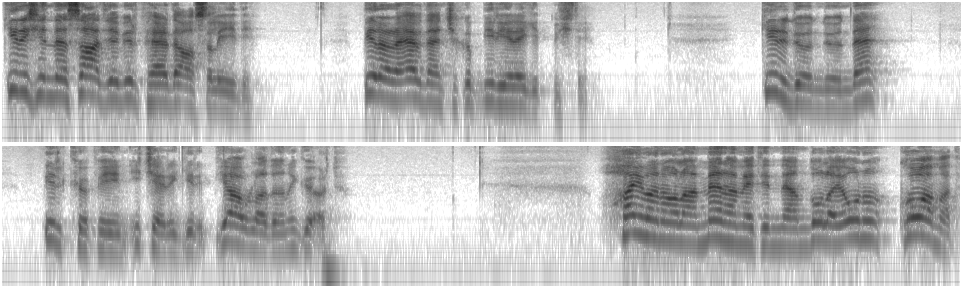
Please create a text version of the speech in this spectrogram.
Girişinde sadece bir perde asılıydı. Bir ara evden çıkıp bir yere gitmişti. Geri döndüğünde bir köpeğin içeri girip yavruladığını gördü. Hayvana olan merhametinden dolayı onu kovamadı.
